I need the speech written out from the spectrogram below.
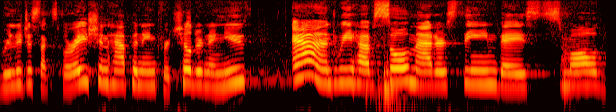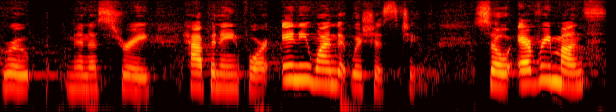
religious exploration happening for children and youth. And we have Soul Matters theme based small group ministry happening for anyone that wishes to. So every month,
